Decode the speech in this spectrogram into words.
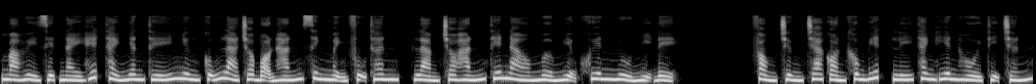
mà hủy diệt này hết thảy nhân thế nhưng cũng là cho bọn hắn sinh mệnh phụ thân, làm cho hắn thế nào mở miệng khuyên nhủ nhị đệ. Phòng trừng cha còn không biết Lý Thanh Hiên hồi thị trấn.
